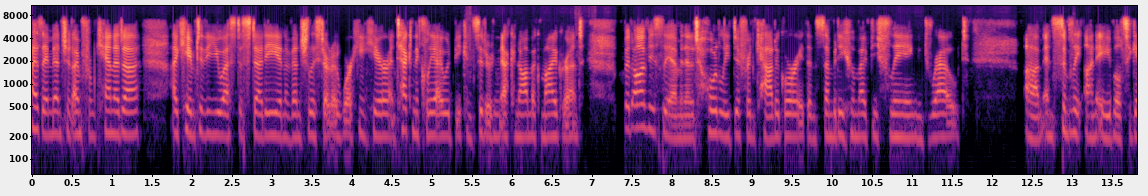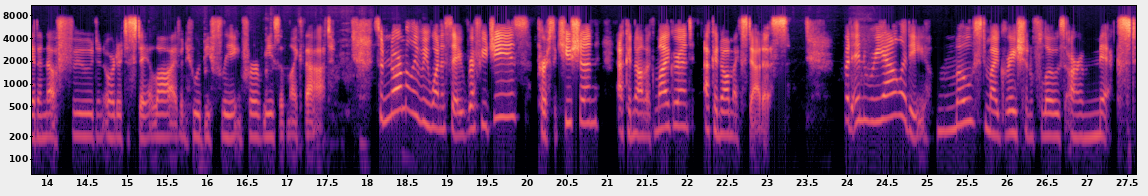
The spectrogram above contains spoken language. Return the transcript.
as I mentioned, I'm from Canada. I came to the US to study and eventually started working here. And technically, I would be considered an economic migrant. But obviously, I'm in a totally different category than somebody who might be fleeing drought um, and simply unable to get enough food in order to stay alive and who would be fleeing for a reason like that. So, normally, we want to say refugees, persecution, economic migrant, economic status. But in reality, most migration flows are mixed,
